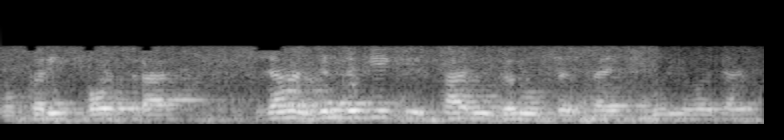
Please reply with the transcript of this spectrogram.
वो करीब पहुँच रहा है। जहाँ ज़िंदगी की सारी जरूरतें शायद पूरी हो जाए।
